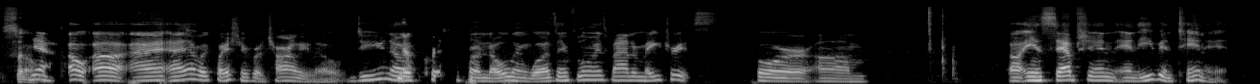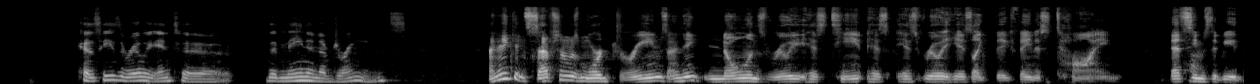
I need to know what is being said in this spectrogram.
So Yeah. Oh, uh, I, I have a question for Charlie though. Do you know Yeah. if Christopher Nolan was influenced by the Matrix for um uh Inception and even Tenet? Because he's really into the meaning of dreams. I think Inception was more dreams. I think Nolan's really his team. His his really his like big thing is time. That seems to be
